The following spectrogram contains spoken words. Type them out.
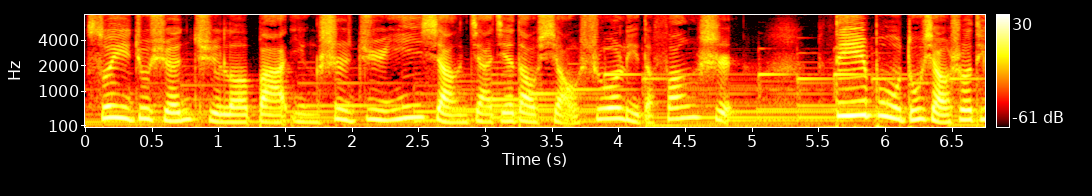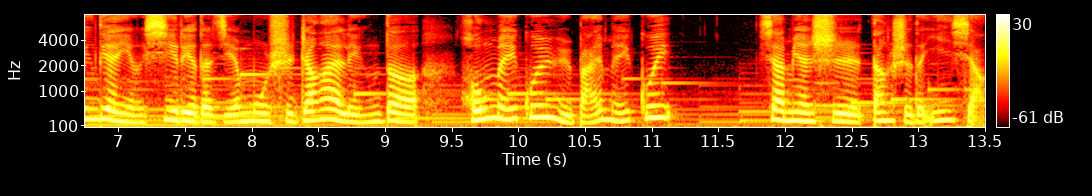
所以就选取了把影视剧音响嫁接到小说里的方式。第一部读小说听电影系列的节目是张爱玲的《红玫瑰与白玫瑰》，下面是当时的音响。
